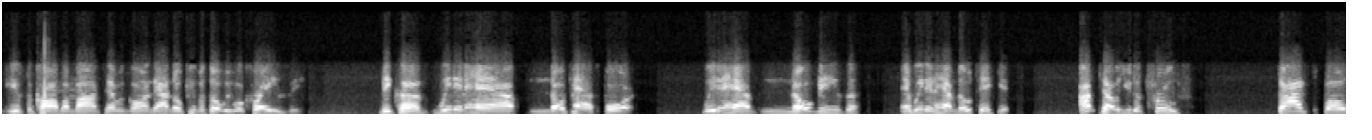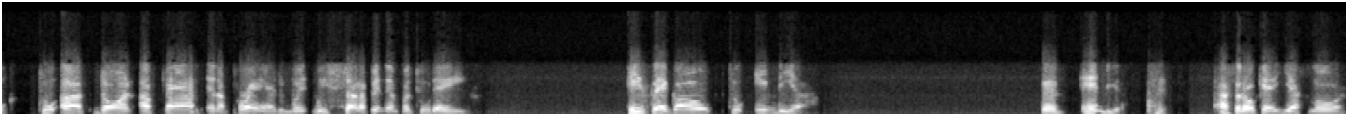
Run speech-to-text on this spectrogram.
used to call my mom tell me going there. I know people thought we were crazy because we didn't have no passport, we didn't have no visa, and we didn't have no ticket. I'm telling you the truth. God spoke to us during a fast and a prayer. We, we shut up in them for two days. He said, Go to India said, India. I said, okay, yes, Lord.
